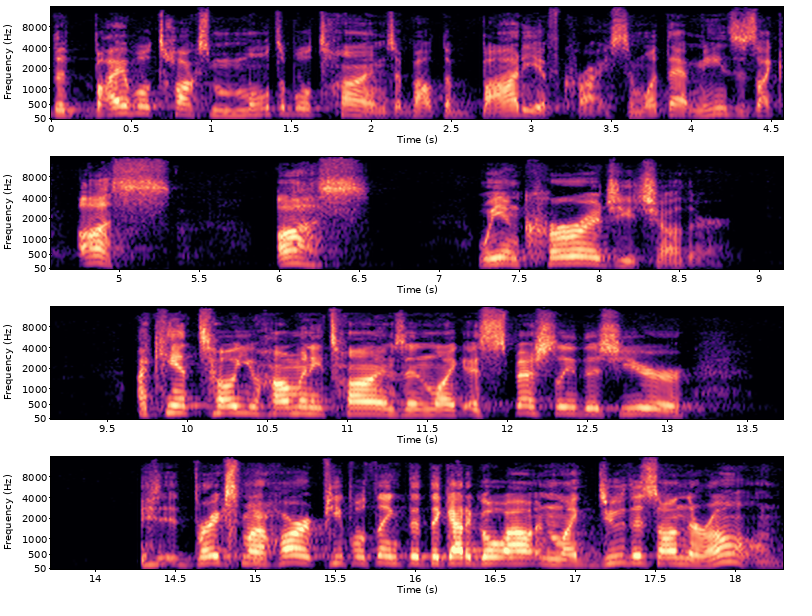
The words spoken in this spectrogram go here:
The Bible talks multiple times about the body of Christ, and what that means is like us, us. We encourage each other. I can't tell you how many times, and like especially this year, it breaks my heart. People think that they got to go out and like do this on their own.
